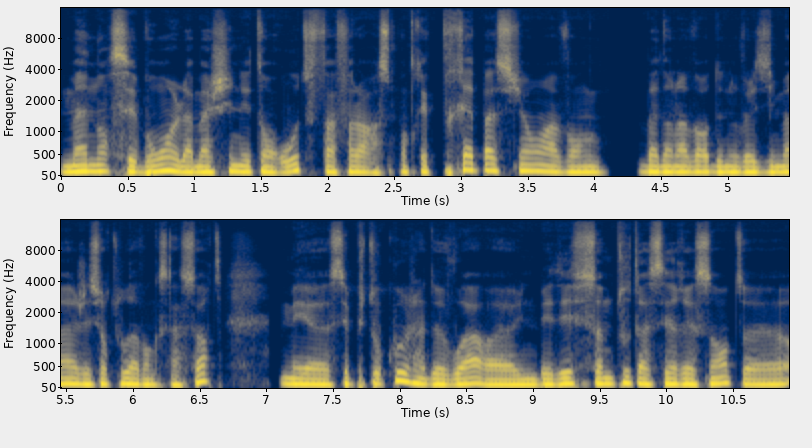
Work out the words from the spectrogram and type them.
Maintenant c'est bon, la machine est en route, va falloir se montrer très patient avant bah, d'en avoir de nouvelles images et surtout avant que ça sorte. Mais euh, c'est plutôt cool hein, de voir euh, une BD somme toute assez récente euh,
